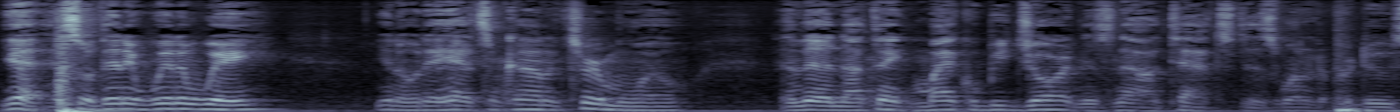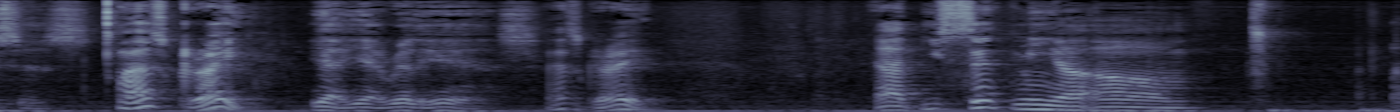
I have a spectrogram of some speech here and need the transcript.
yeah, and so then it went away. You know, they had some kind of turmoil, and then I think Michael B. Jordan is now attached as one of the producers. Oh, that's great. Yeah, yeah, it really is. That's great. Uh, you sent me a um, I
